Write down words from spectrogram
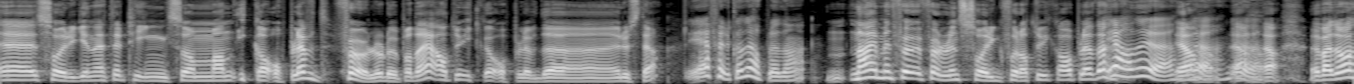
eh, sorgen etter ting som man ikke har opplevd. Føler du på det? At du ikke opplevde rustida? Jeg føler ikke at jeg opplevde det. Nei, men føler du en sorg for at du ikke har opplevd det? Ja, det gjør jeg. Ja, det gjør jeg. ja. Vet du hva?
